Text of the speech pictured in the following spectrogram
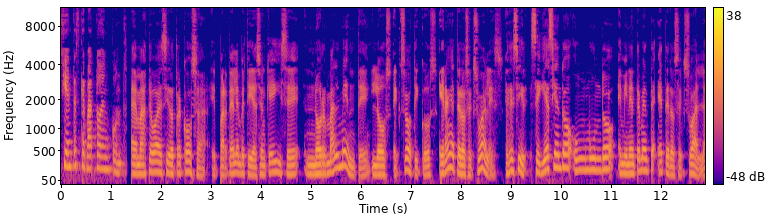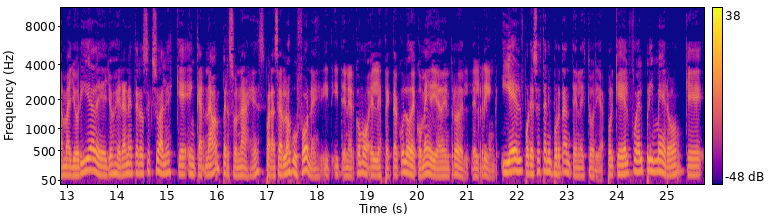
sientes que va todo en contra. Además te voy a decir otra cosa, eh, parte de la investigación que hice, normalmente los exóticos eran heterosexuales, es decir, seguía siendo un mundo eminentemente heterosexual, la mayoría de ellos eran heterosexuales que encarnaban personajes para ser los bufones y, y tener como el espectáculo de comedia dentro del, del ring. Y él, por eso es tan importante en la historia, porque él fue el primero que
